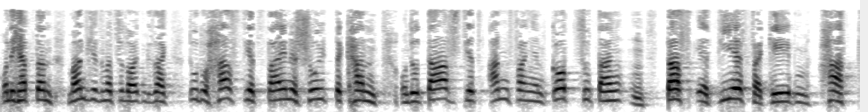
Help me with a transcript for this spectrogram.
Und ich habe dann manches Mal zu Leuten gesagt, du, du hast jetzt deine Schuld bekannt und du darfst jetzt anfangen, Gott zu danken, dass er dir vergeben hat.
